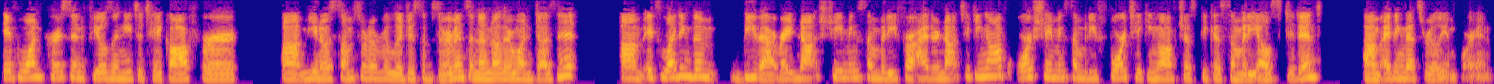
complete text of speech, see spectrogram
If one person feels a need to take off for, um, you know, some sort of religious observance and another one doesn't, um, it's letting them be that, right? Not shaming somebody for either not taking off or shaming somebody for taking off just because somebody else didn't. Um, I think that's really important.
